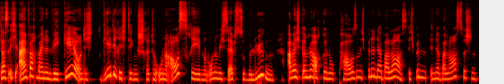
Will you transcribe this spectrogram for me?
dass ich einfach meinen Weg gehe und ich gehe die richtigen Schritte ohne Ausreden und ohne mich selbst zu belügen. Aber ich gönne mir auch genug Pausen. Ich bin in der Balance. Ich bin in der Balance zwischen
